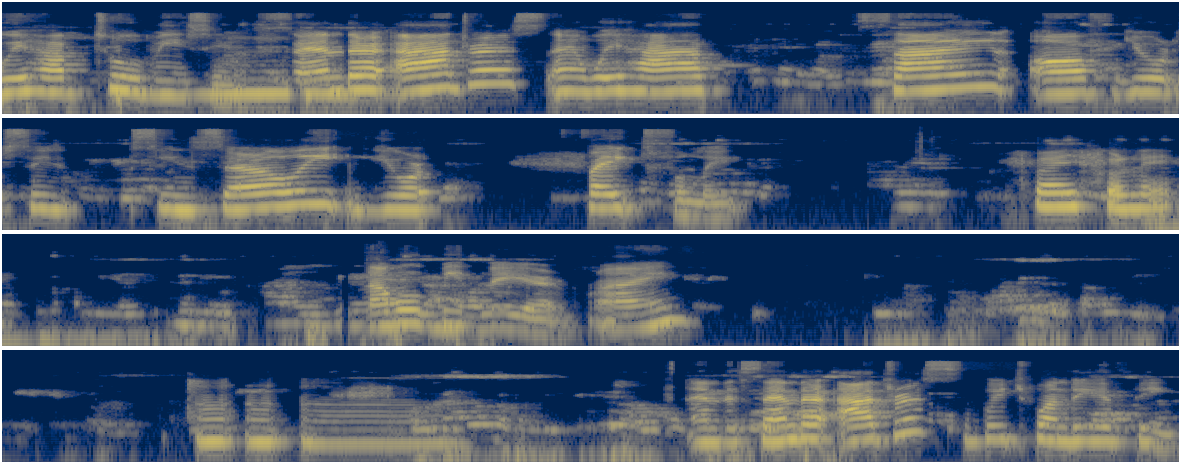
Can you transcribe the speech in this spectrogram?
we have two missing. Sender address and we have sign of your sincerely, your faithfully. faithfully, That will be there, right? Mm-mm-mm. And the sender address, which one do you think?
